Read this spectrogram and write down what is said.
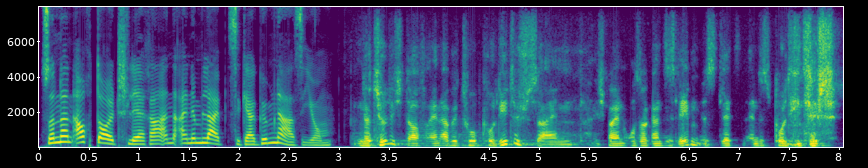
sondern auch Deutschlehrer an einem Leipziger Gymnasium. Natürlich darf ein Abitur politisch sein. Ich meine, unser ganzes Leben ist letzten Endes politisch.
